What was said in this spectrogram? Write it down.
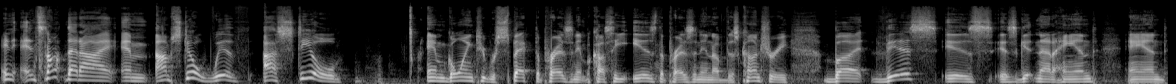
and it's not that I am, I'm still with, I still am going to respect the president because he is the president of this country but this is is getting out of hand. And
